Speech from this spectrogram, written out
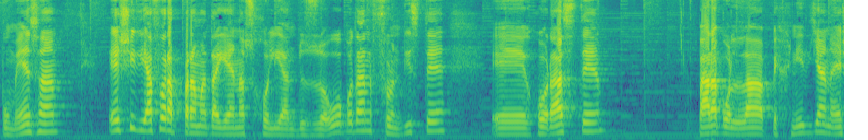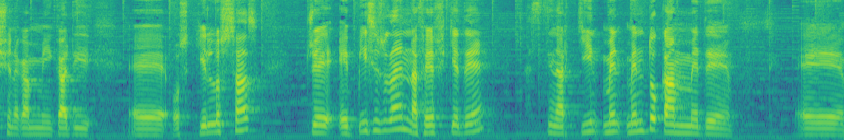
που μέσα. Έχει διάφορα πράγματα για ένα σχολείο του ζώου, οπότε φροντίστε, ε, χωράστε πάρα πολλά παιχνίδια να έχει να κάνει κάτι ε, ο σκύλος σας. Και επίσης όταν να φεύγετε στην αρχή, μην το κάνετε ε,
